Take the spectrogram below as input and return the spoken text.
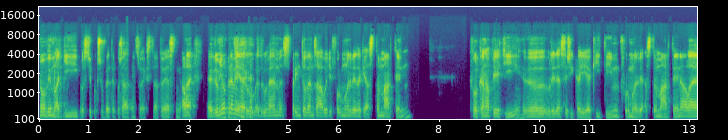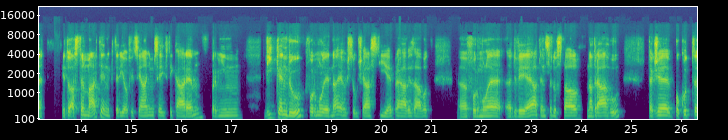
No, vy mladí prostě potřebujete pořád něco extra, to je jasný. Ale kdo měl premiéru ve druhém sprintovém závodě Formule 2, tak je Aston Martin. Chvilka napětí, eh, lidé si říkají, jaký tým Formule 2 Aston Martin, ale je to Aston Martin, který je oficiálním safety kárem v prvním víkendu Formule 1, jehož součástí je právě závod Eh, Formule 2 a ten se dostal na dráhu. Takže pokud eh,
